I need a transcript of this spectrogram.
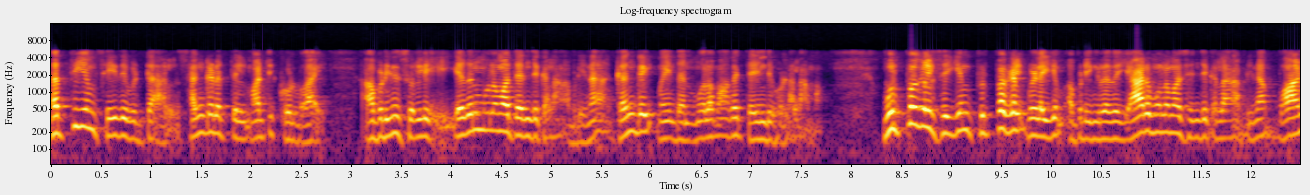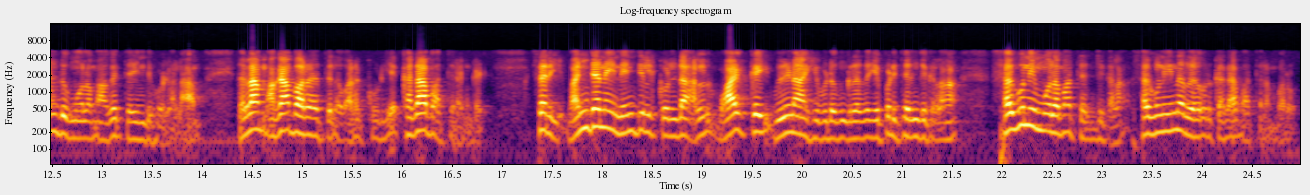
சத்தியம் செய்துவிட்டால் சங்கடத்தில் மாட்டிக்கொள்வாய் அப்படின்னு சொல்லி எதன் மூலமாக தெரிஞ்சுக்கலாம் அப்படின்னா கங்கை மைந்தன் மூலமாக தெரிந்து கொள்ளலாமா? முற்பகல் செய்யும் பிற்பகல் விளையும் அப்படிங்கிறத யார் மூலமாக செஞ்சுக்கலாம் அப்படின்னா பாண்டு மூலமாக தெரிந்து கொள்ளலாம். இதெல்லாம் மகாபாரதத்தில் வரக்கூடிய கதாபாத்திரங்கள். சரி வஞ்சனை நெஞ்சில் கொண்டால் வாழ்க்கை வீணாகி விடுங்கிறத எப்படி தெரிஞ்சுக்கலாம்? சகுனி மூலமாக தெரிஞ்சுக்கலாம். சகுனின்னு அதுல ஒரு கதாபாத்திரம் வரும்.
